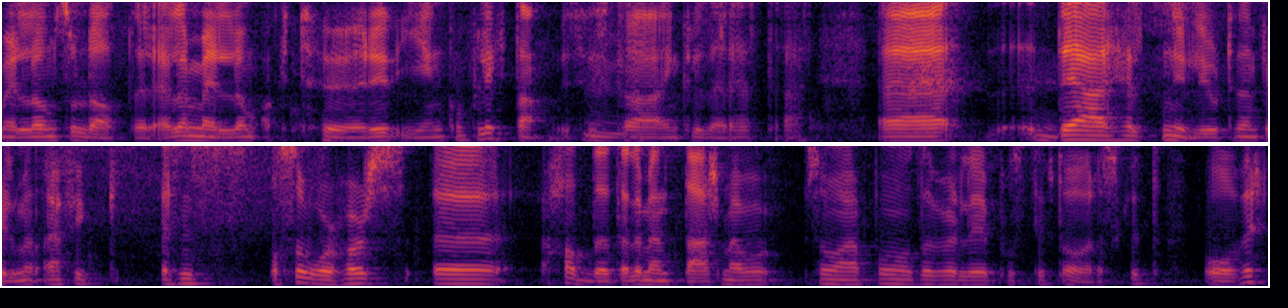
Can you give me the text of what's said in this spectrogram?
mellom soldater, eller mellom aktører i en konflikt, da, hvis vi skal inkludere hester her, eh, det er helt nydelig gjort i den filmen. Og jeg, fikk, jeg syns også Warhorse eh, hadde et element der som jeg, som jeg på en måte veldig positivt overrasket over.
